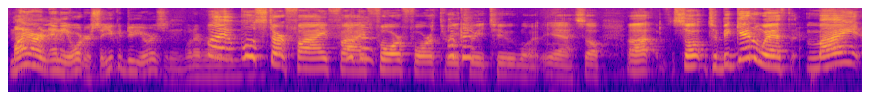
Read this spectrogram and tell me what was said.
Mine aren't in any order, so you could do yours and whatever. Well, we'll start five, five, Okay. four, four, three, Okay. three, two, one. Yeah. So, uh, so to begin with, my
